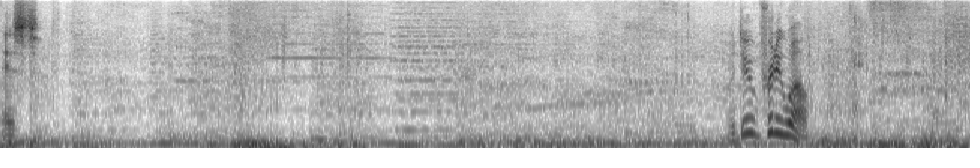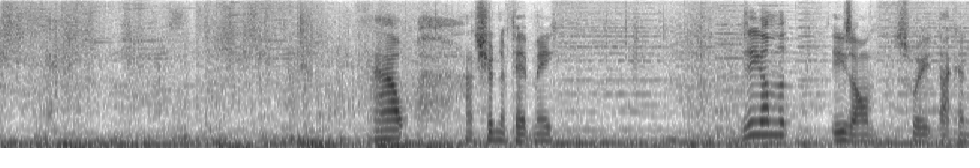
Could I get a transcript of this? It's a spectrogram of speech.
Missed. We're doing pretty well. That shouldn't have hit me. Is he on the... He's on. Sweet. I can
